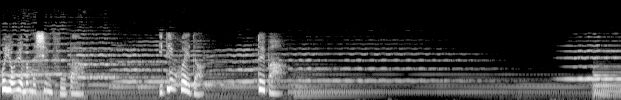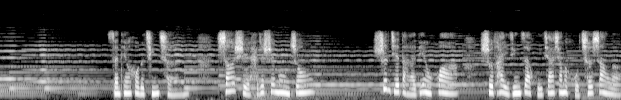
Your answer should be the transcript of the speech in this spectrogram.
会永远那么幸福吧？一定会的，对吧？”三天后的清晨，商雪还在睡梦中。顺杰打来电话，说他已经在回家乡的火车上了，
